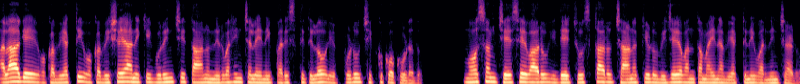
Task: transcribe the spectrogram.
అలాగే ఒక వ్యక్తి ఒక విషయానికి గురించి తాను నిర్వహించలేని పరిస్థితిలో ఎప్పుడూ చిక్కుకోకూడదు. మోసం చేసేవారు ఇదే చూస్తారు చాణక్యుడు విజయవంతమైన వ్యక్తిని వర్ణించాడు.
